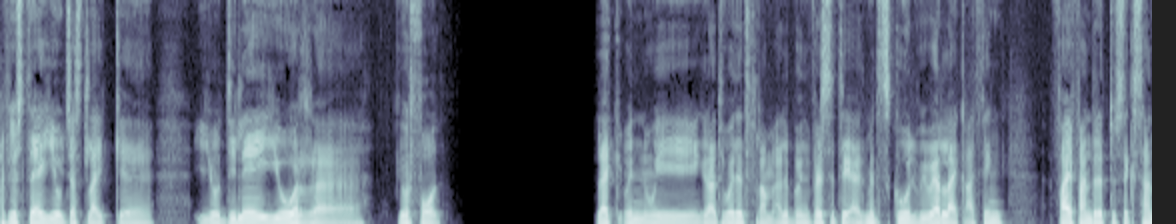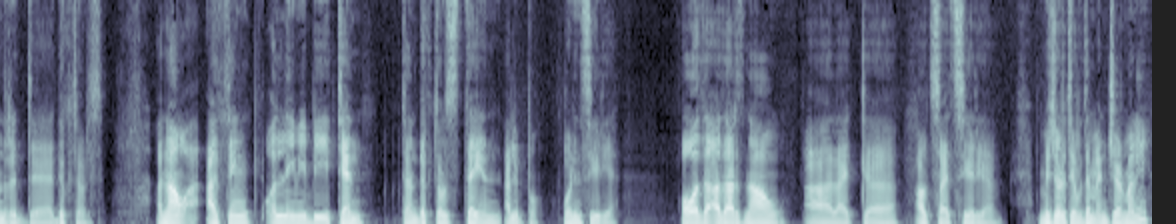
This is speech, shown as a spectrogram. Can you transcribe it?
If you stay you just like uh, you delay your uh, your fall. Like when we graduated from Aleppo University at mid school we were like I think 500 to 600 uh, doctors. And now I think only maybe 10 10 doctors stay in Aleppo or in Syria. All the others now uh, like uh, outside Syria. Majority of them in Germany,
